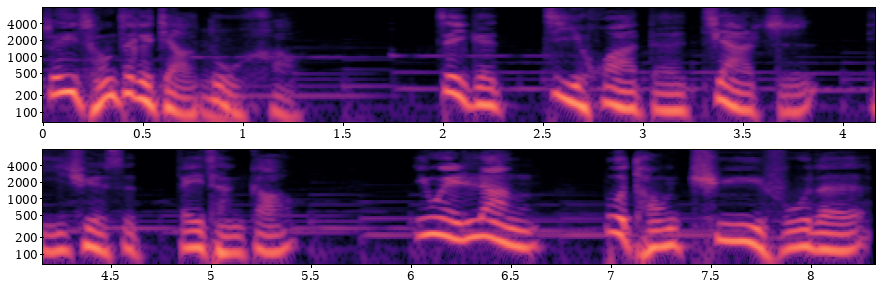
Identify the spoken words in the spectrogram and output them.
所以从这个角度，哈，这个计划的价值的确是非常高，因为让不同区域服务的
